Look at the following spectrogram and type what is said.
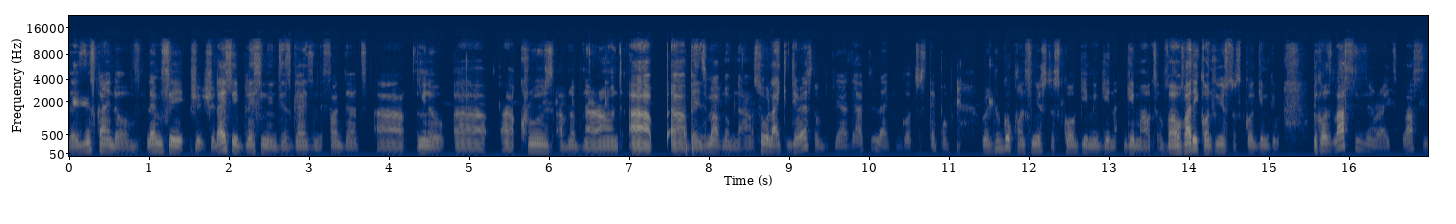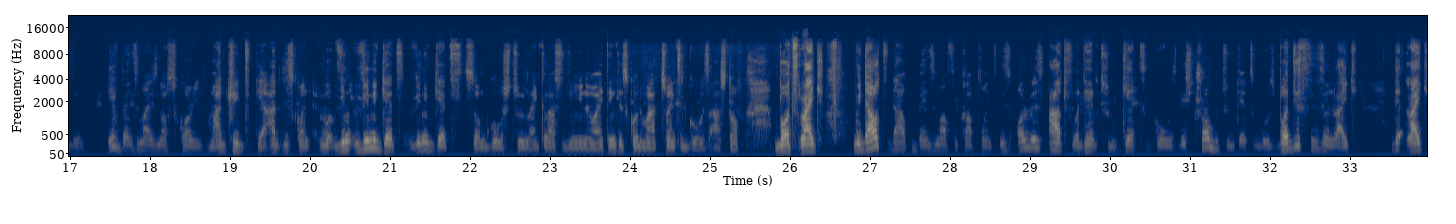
there's this kind of let me say should, should I say blessing in disguise in the fact that uh you know uh, uh Kroos have not been around uh uh Benzema have not been around. So like the rest of the players they actually like got to step up. Rodrygo continues to score game in game, game out. Valverde continues to score game game. Because last season right last season if Benzema is not scoring Madrid they are at least scoring Vini, Vini gets Vini gets some goals too like last season you know I think he scored over 20 goals and stuff but like without that Benzema focal point, it's always hard for them to get goals. They struggle to get goals. But this season, like, they, like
